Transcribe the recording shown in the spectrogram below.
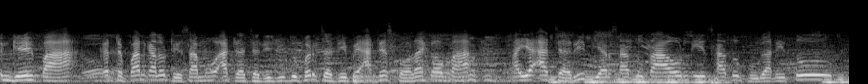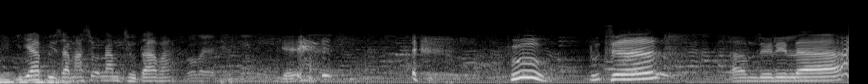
Enggih Pak ke depan kalau desamu ada jadi youtuber jadi PADes boleh kok Pak. Saya ajari biar satu tahun satu bulan itu ya bisa masuk 6 juta Pak. Nggih. Bu Lujeng. Alhamdulillah.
